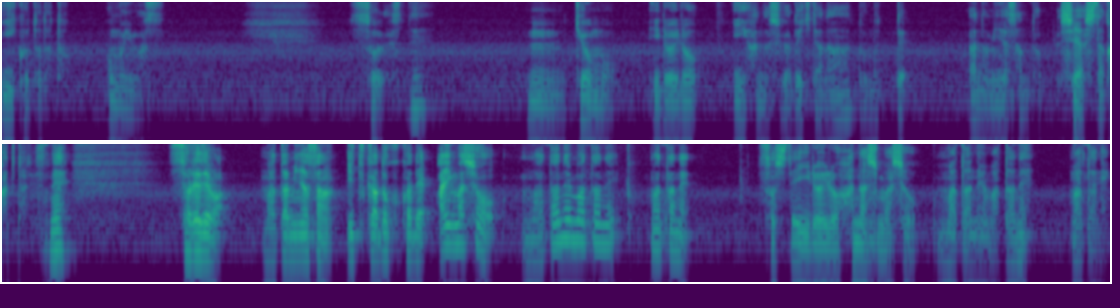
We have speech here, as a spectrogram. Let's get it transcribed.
いいことだと思います。そうですね。うん、今日もいろいろいい話ができたなと思ってあの皆さんとシェアしたかったですね。それではまた皆さんいつかどこかで会いましょう。またねまたねまたね。そしていろいろ話しましょう。またねまたねまたね。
